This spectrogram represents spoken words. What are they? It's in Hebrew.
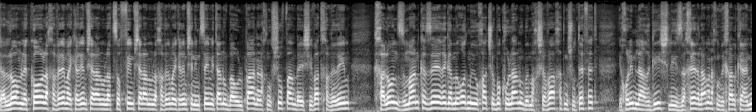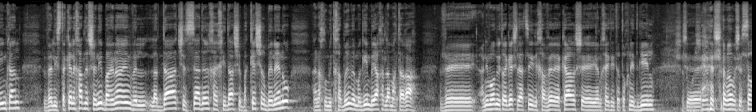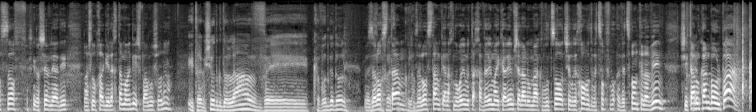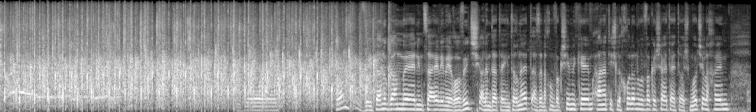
שלום לכל החברים היקרים שלנו, לצופים שלנו, לחברים היקרים שנמצאים איתנו באולפן. אנחנו שוב פעם בישיבת חברים. חלון זמן כזה, רגע מאוד מיוחד שבו כולנו במחשבה אחת משותפת יכולים להרגיש, להיזכר למה אנחנו בכלל קיימים כאן, ולהסתכל אחד לשני בעיניים ולדעת שזה הדרך היחידה שבקשר בינינו אנחנו מתחברים ומגיעים ביחד למטרה. ואני מאוד מתרגש להציג חבר יקר שינחה איתי את התוכנית גיל. ש... שלום, שסוף סוף יושב לידי. מה שלומך, גיל? איך אתה מרגיש? פעם ראשונה. התרגשות גדולה וכבוד גדול. וזה לא סתם, זה לא סתם, כי אנחנו רואים את החברים היקרים שלנו מהקבוצות של רחובות וצפ... וצפון תל אביב, שאיתנו כן. כאן באולפן. ואיתנו גם אה, נמצא אלי מאירוביץ' על עמדת האינטרנט, אז אנחנו מבקשים מכם, אנא תשלחו לנו בבקשה את ההתרשמות שלכם,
